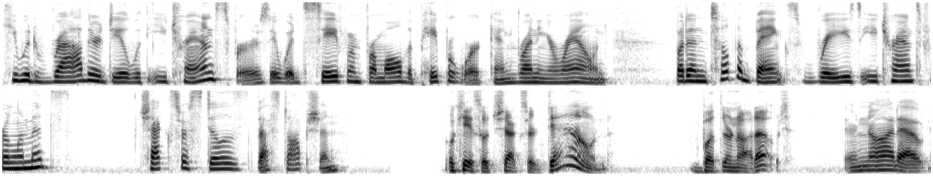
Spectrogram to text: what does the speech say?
He would rather deal with e transfers, it would save him from all the paperwork and running around. But until the banks raise e transfer limits, checks are still his best option. Okay, so checks are down, but they're not out. They're not out.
